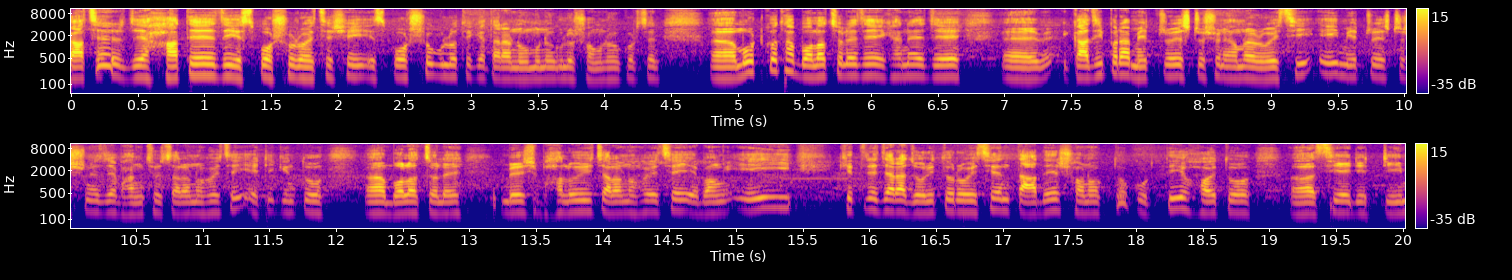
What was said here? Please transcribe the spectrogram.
কাচের যে হাতে যে স্পর্শ রয়েছে, সেই স্পর্শগুলো থেকে তারা নমুনাগুলো সংগ্রহ করছেন। মোট কথা বলা চলে যে এখানে যে কাজীপাড়া মেট্রো স্টেশনে আমরা রয়েছি, এই মেট্রো স্টেশনে যে ভাঙচুর চালানো হয়েছে, এটি কিন্তু বলা চলে বেশ ভালোই চালানো হয়েছে এবং এই ক্ষেত্রে যারা জড়িত রয়েছেন, তাদের শনাক্ত করতেই হয়তো সিআইডির টিম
